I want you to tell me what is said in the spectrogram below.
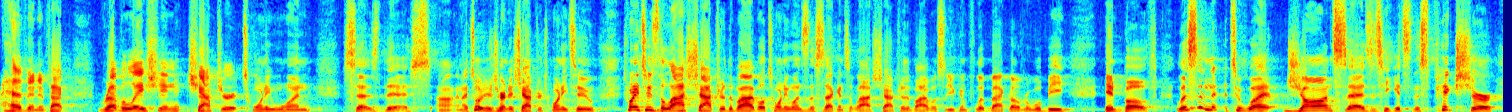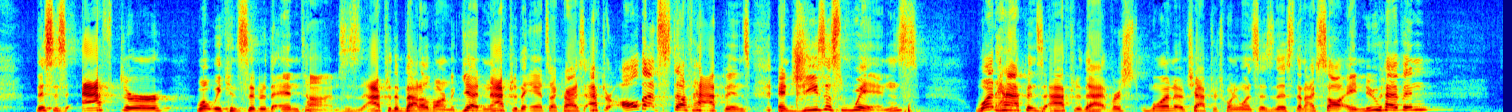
heaven. In fact, Revelation chapter 21 says this. Uh, and I told you to turn to chapter 22. 22 is the last chapter of the Bible, 21 is the second to last chapter of the Bible, so you can flip back over. We'll be in both. Listen to what John says as he gets this picture. This is after what we consider the end times. This is after the Battle of Armageddon, after the Antichrist, after all that stuff happens and Jesus wins. What happens after that? Verse 1 of chapter 21 says this Then I saw a new heaven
